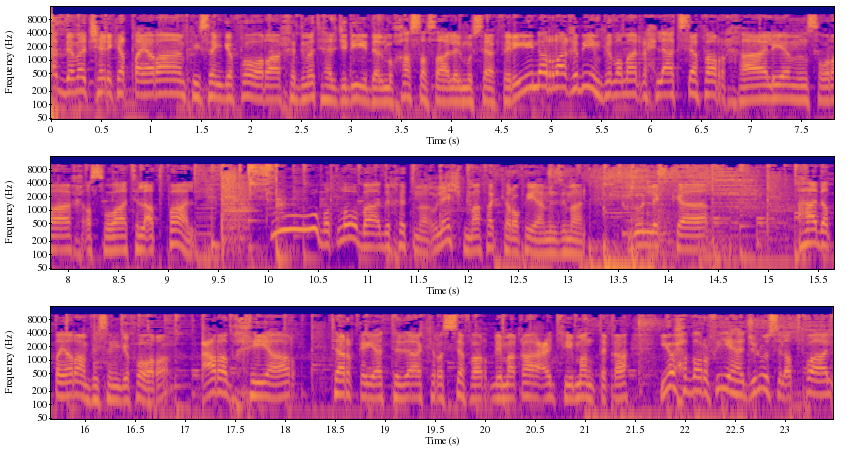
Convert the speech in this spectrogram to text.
قدمت شركة طيران في سنغافورة خدمتها الجديدة المخصصة للمسافرين الراغبين في ضمان رحلات سفر خالية من صراخ أصوات الأطفال. مطلوبة هذه الختمة وليش ما فكروا فيها من زمان؟ يقول لك آه هذا الطيران في سنغافورة. عرض خيار ترقية تذاكر السفر لمقاعد في منطقة يحظر فيها جلوس الأطفال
